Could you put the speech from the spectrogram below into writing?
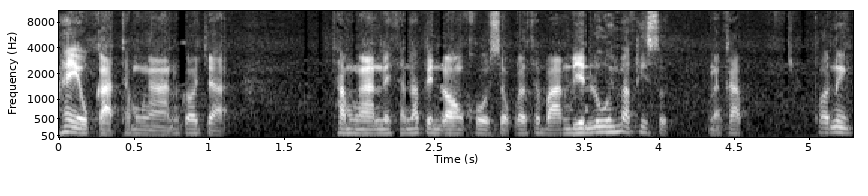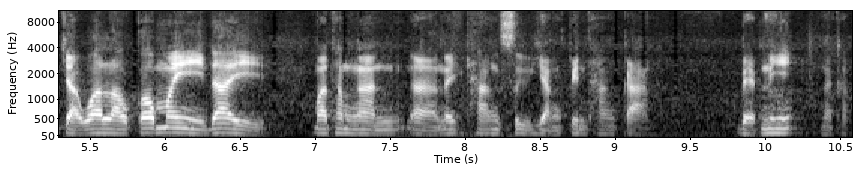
ให้โอกาสทำงานก็จะทำงานในฐานะเป็นรองโฆษกรัฐบาลเรียนรู้ให้มากที่สุดนะครับ เพราะเนื่องจากว่าเราก็ไม่ได้มาทำงานในทางสื่ออย่างเป็นทางการแบบนี้นะครับ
